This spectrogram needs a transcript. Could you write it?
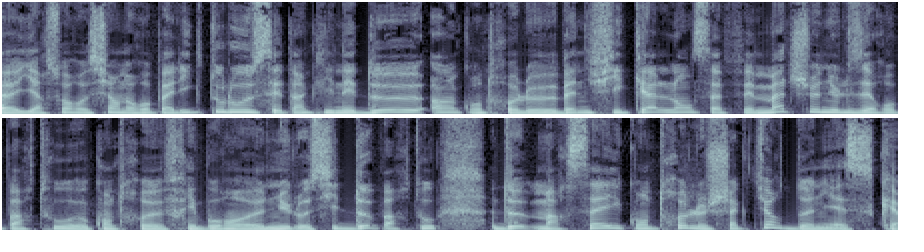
Euh, hier soir aussi en Europa League, Toulouse s'est incliné 2-1 contre le Benfica. Lens a fait match nul 0 partout euh, contre Fribourg, nul aussi 2 partout Marseille contre le Shakhtar Donetsk.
